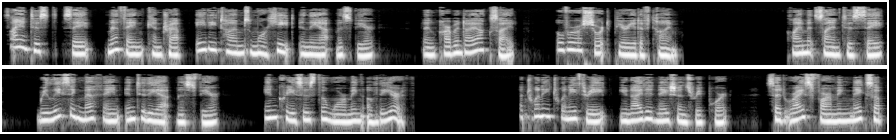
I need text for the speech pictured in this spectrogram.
Scientists say methane can trap 80 times more heat in the atmosphere than carbon dioxide over a short period of time. Climate scientists say releasing methane into the atmosphere increases the warming of the earth. A 2023 United Nations report said rice farming makes up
